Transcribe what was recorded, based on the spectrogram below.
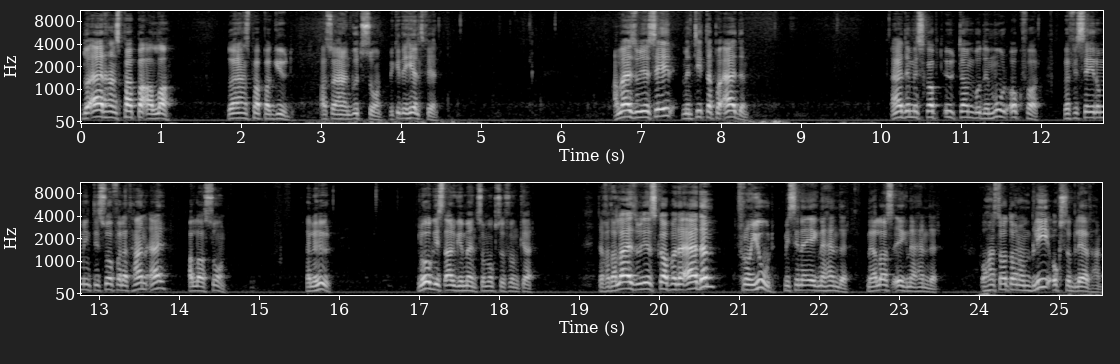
då är hans pappa Allah. Då är hans pappa Gud. Alltså är han Guds son, vilket är helt fel. Allah Azza säger, men titta på Adam. Adam är skapt utan både mor och far. Varför säger de inte i så fall att han är Allahs son? Eller hur? Logiskt argument som också funkar. Därför att Allah Azza skapade Adam från jord med sina egna händer. Med Allahs egna händer. Och han sa till honom bli och så blev han.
